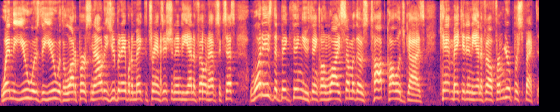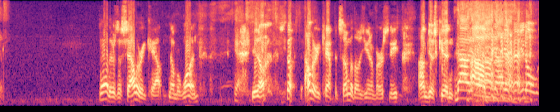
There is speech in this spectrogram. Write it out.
when the U was the U with a lot of personalities. You've been able to make the transition into the NFL and have success. What is the big thing you think on why some of those top college guys can't make it in the NFL from your perspective? Well, there's a salary cap, number one. Yeah. You know, no salary cap at some of those universities. I'm just kidding. Um, No, no, no, no, no. You know,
